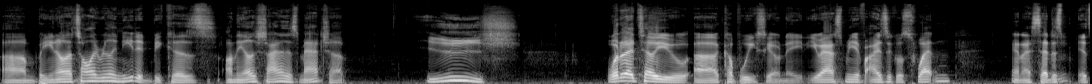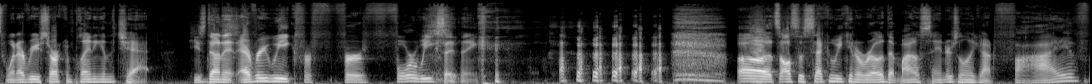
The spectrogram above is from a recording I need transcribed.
Um, but you know that's all he really needed because on the other side of this matchup, yeesh. What did I tell you uh, a couple weeks ago, Nate? You asked me if Isaac was sweating, and I said it's, it's whenever you start complaining in the chat. He's done it every week for for four weeks, I think. uh, it's also second week in a row that Miles Sanders only got five.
